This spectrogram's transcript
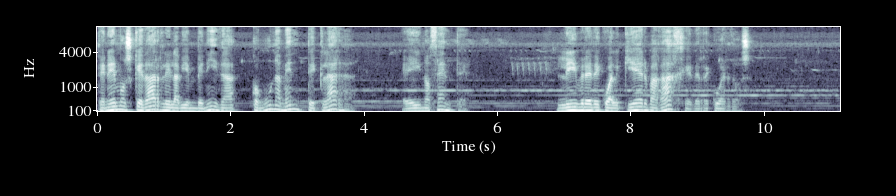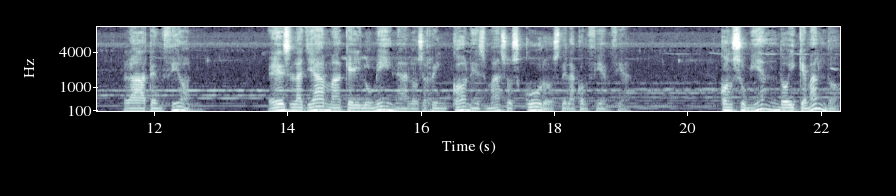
tenemos que darle la bienvenida con una mente clara e inocente, libre de cualquier bagaje de recuerdos. La atención es la llama que ilumina los rincones más oscuros de la conciencia, consumiendo y quemando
